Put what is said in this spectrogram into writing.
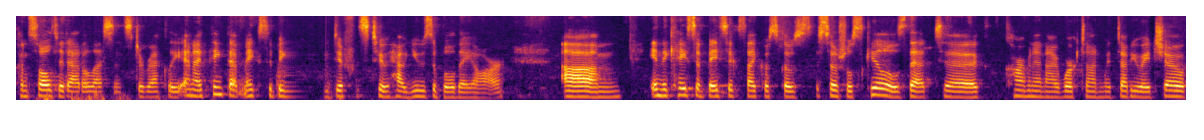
consulted adolescents directly. And I think that makes a big difference to how usable they are. Um, in the case of basic psychosocial skills that uh, Carmen and I worked on with WHO,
